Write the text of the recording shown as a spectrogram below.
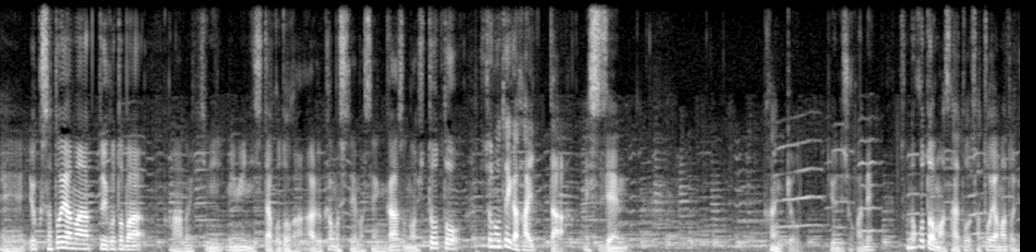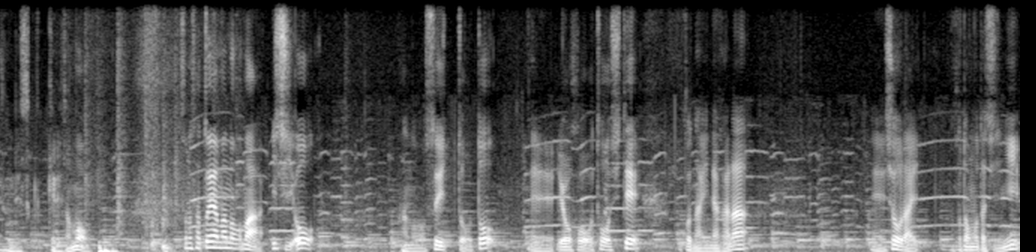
えー、よく里山という言葉あの気に耳にしたことがあるかもしれませんがその人と人の手が入った自然環境っていうんでしょうかね。そのことをまあ里里山というんですけれどもその里山のまあ維持をあの水筒と、えー、両方を通して行いながら、えー、将来子どもたちに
